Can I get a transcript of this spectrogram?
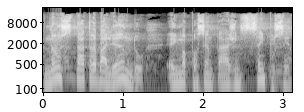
não está trabalhando em uma porcentagem 100%,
